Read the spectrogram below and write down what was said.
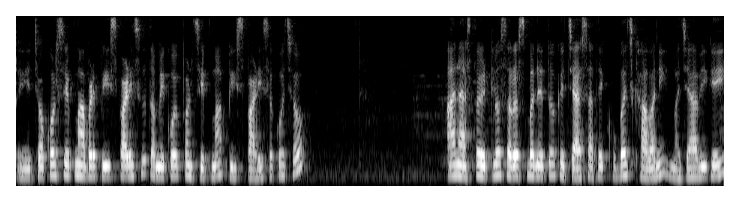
તો અહીંયા ચોકોર શેપમાં આપણે પીસ પાડીશું. તમે કોઈ પણ શેપમાં પીસ પાડી શકો છો. આ નાસ્તો એટલો સરસ બને તો કે ચા સાથે ખૂબ જ ખાવાની મજા આવી ગઈ.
